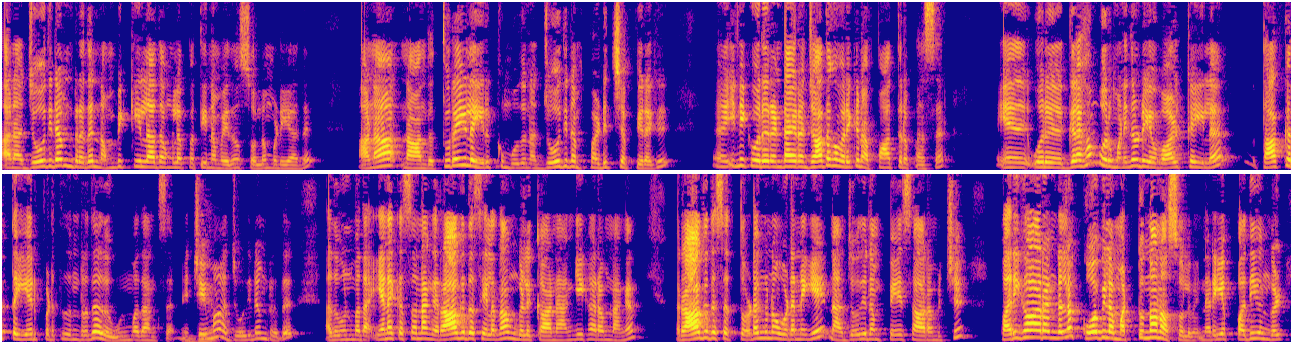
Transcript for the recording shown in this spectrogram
ஆனால் ஜோதிடம்ன்றது நம்பிக்கை இல்லாதவங்கள பற்றி நம்ம எதுவும் சொல்ல முடியாது. ஆனால் நான் அந்த துறையில் இருக்கும்போது நான் ஜோதிடம் படித்த பிறகு இன்றைக்கி ஒரு ரெண்டாயிரம் ஜாதகம் வரைக்கும் நான் பார்த்துருப்பேன் சார். ஒரு கிரகம் ஒரு மனிதனுடைய வாழ்க்கையில் தாக்கத்தை ஏற்படுத்துதுன்றது அது உண்மைதாங்க சார். நிச்சயமா ஜோதிடம்ன்றது அது உண்மைதான். எனக்கு சொன்னாங்க ராகுதசையில தான் உங்களுக்கான அங்கீகாரம் நாங்க ராகுதசை தொடங்கின உடனேயே நான் ஜோதிடம் பேச ஆரம்பிச்சு பரிகாரங்கள்ல கோவிலை மட்டும்தான் நான் சொல்லுவேன். நிறைய பதிகங்கள்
